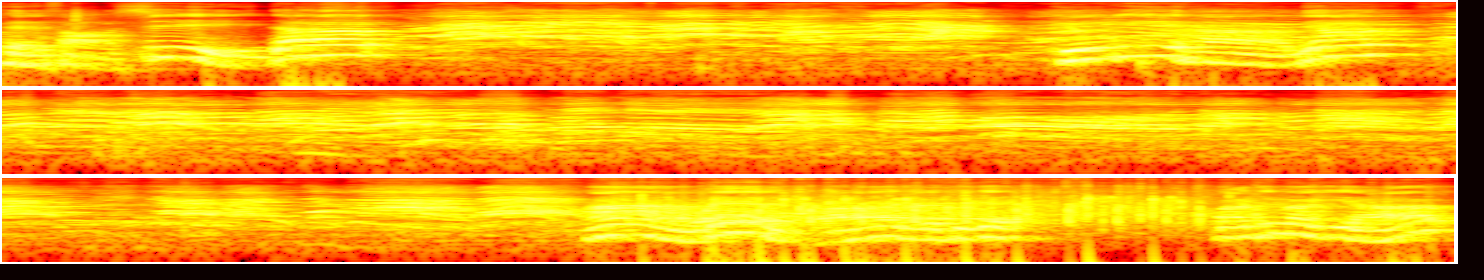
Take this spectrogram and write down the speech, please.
앞에서 시작 그리하면. 아, 마지막이야.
